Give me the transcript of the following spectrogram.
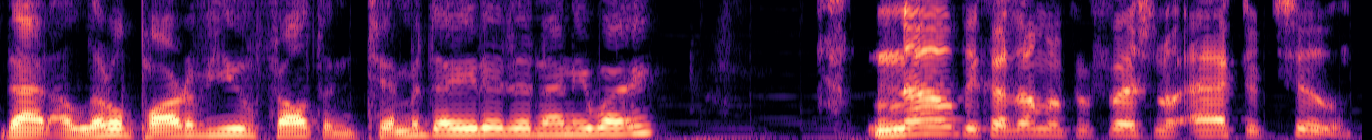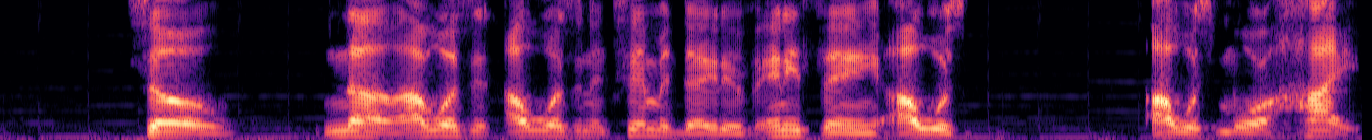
that a little part of you felt intimidated in any way? No, because I'm a professional actor too. So no, I wasn't I wasn't intimidated. If anything, I was I was more hyped.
